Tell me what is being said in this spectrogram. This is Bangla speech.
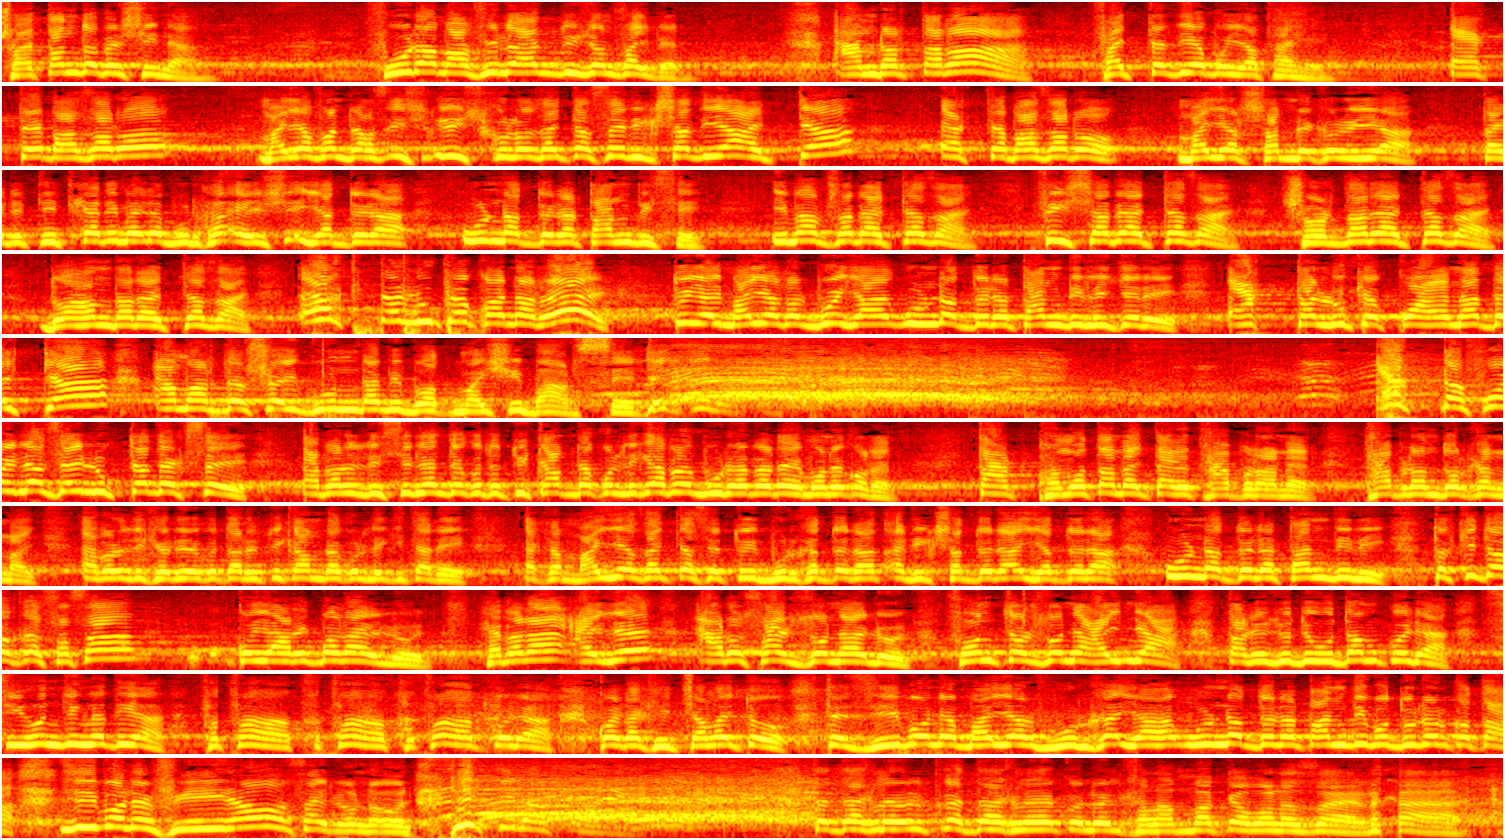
শয়তান তো বেশি না। ফুরা মাহফিলে এক, দুইজন পাইবেন আমরার তারা ফাইটটা দিয়ে বইয়া থাকে। একতে বাজারও মাইয়া ফান স্কুলে যাইতাছে, রিক্সা দিয়া আইটা একতে বাজারও মাইয়ার সামনে করিয়া তাই টিটকারি মাইরা বুড়খা, এই ইয়ার দইরা উড়নার দইরা টান দিছে। ইমাম সাহেব আটটা যায়, ফির সাহেব আটটা যায়, সর্দারে আটটা যায়, দোহানদারে আটটা যায়। একটা লুকে কয় না, রে, তুই এই মাইয়াটার গুন্ডার ধরে টান দিলি কে রে? একটা লুকে কয় না, দেখা আমার দেশে এই গুন্ডামি বদমাইশি বাড়ছে। ঠিক কিনা একটা ফইলা সেই লোকটা দেখছে, এবারে দিছিলেন যে তুই কাপটা করলি কি? এবারে বুড়ে বেড়ায় মনে করেন। তার ক্ষমতা নাই তারে থাপড়ানের, থাপড়ান দরকার নাই। এবারে দেখে রিয়ে তারে তুই কামটা করলি কি তারে? একটা মাইয়া যাইতেছে, তুই বুর্খার দইরা রিক্সার দইরা, ইয়ার দইরা, উড়নার দইরা টান দিলি। তো কি তো চাষা কই আরেকবার আইলুন? হেবারা আইলে আরও ষাট জন আইলুন, পঞ্চাশ জনে আইনা, তারে যদি উদাম কইরা, সিহন জিংনা দিয়া ফতফাত ফতফাত ফতফাত কইরা, কয়টা কি চালাইতো? তে জীবনে মাইয়ার বুর্খা ইয়া উড়নার দইরা টান দিব দূরের কথা, জীবনে ফিরাও চাইল না ঠিক কিনা? দেখলে ওই দেখলে কইল খালাম্মা কেমন আছেন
